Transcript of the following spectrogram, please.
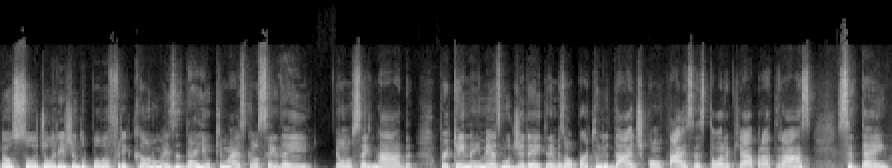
eu sou de origem do povo africano, mas e daí? O que mais que eu sei daí? É. Eu não sei nada. Porque nem mesmo o direito, nem mesmo a oportunidade de contar essa história que há para trás, se tem.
